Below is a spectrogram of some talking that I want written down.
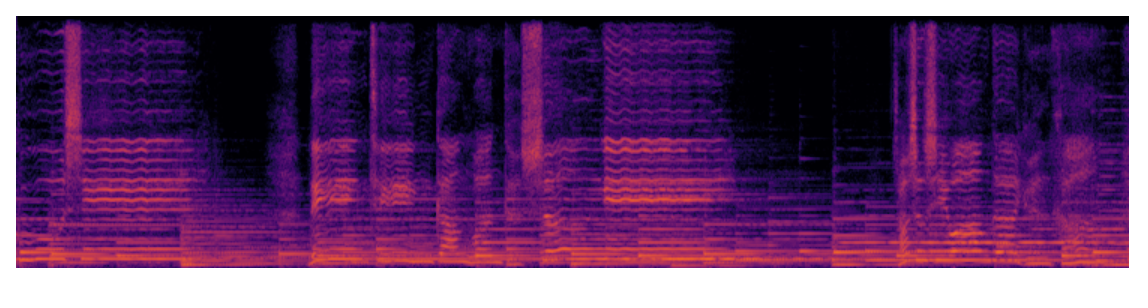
呼吸，聆听港湾的声音，朝向希望的远航。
